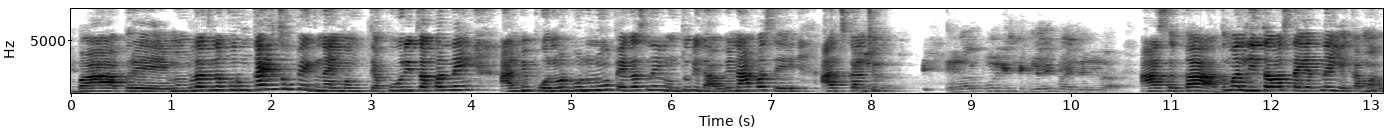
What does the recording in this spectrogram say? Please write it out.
बापरे मग लग्न करून काहीच उपयोग नाही मग त्या पुरीचा पण नाही आणि मी फोनवर बोलून उपयोगच नाही. मग तुम्ही दहावी नापास आहे. आजकालची मला पोरगी शिकलेली पाहिजे ना? असं का? तुम्हाला लिहिता वाचता येत नाहीये का मग?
